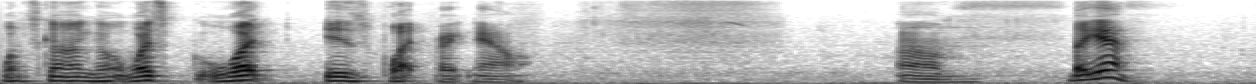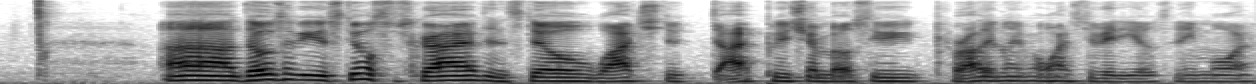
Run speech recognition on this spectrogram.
what's going on. What's what is what right now. Um, but yeah, uh, those of you still subscribed and still watched it, I'm pretty sure most of you probably don't even watch the videos anymore.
